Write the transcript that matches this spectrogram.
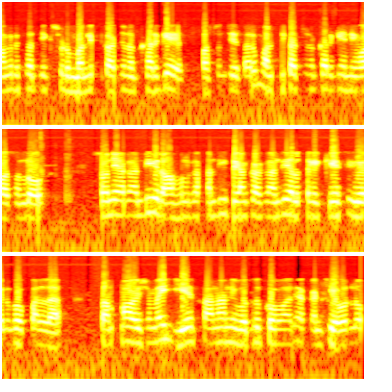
కాంగ్రెస్ అధ్యక్షుడు మల్లికార్జున ఖర్గే స్పష్టం చేశారు. మల్లికార్జున ఖర్గే నివాసంలో సోనియా గాంధీ రాహుల్ గాంధీ ప్రియాంక గాంధీ అలాగే కేసీ వేణుగోపాల్ సమావేశమై ఏ స్థానాన్ని వదులుకోవాలి అక్కడి నుంచి ఎవరిలో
